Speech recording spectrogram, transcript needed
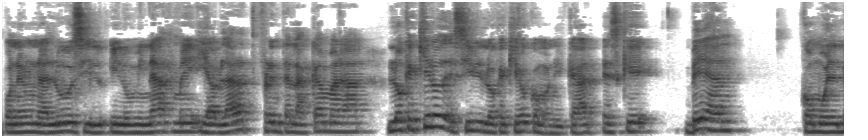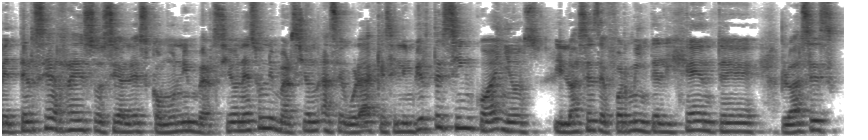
poner una luz, iluminarme y hablar frente a la cámara. Lo que quiero decir y lo que quiero comunicar es que vean como el meterse a redes sociales como una inversión. Es una inversión asegurada que si le inviertes cinco años y lo haces de forma inteligente, lo haces,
